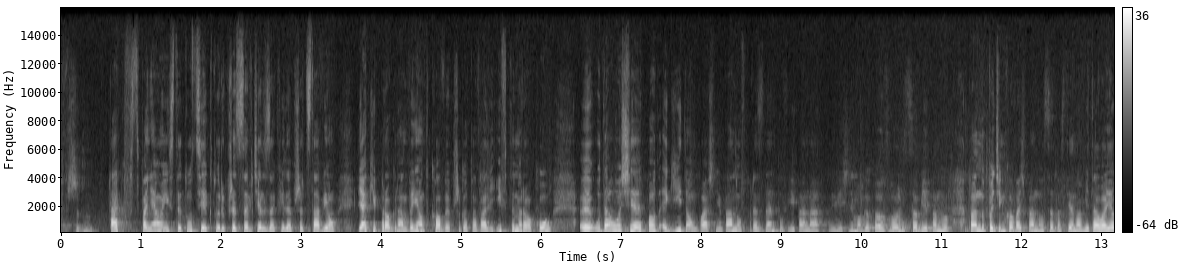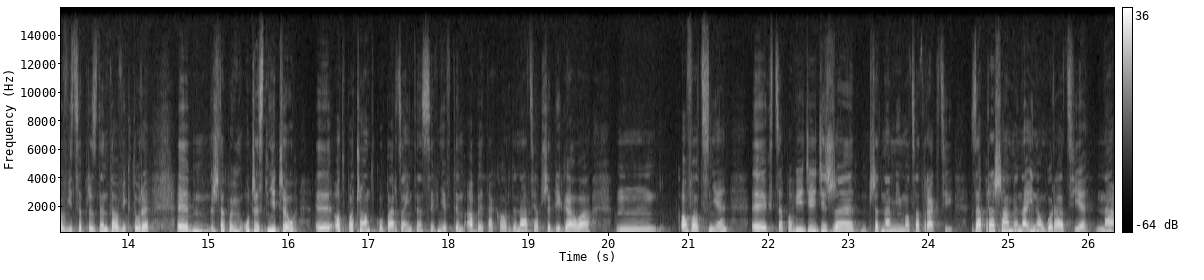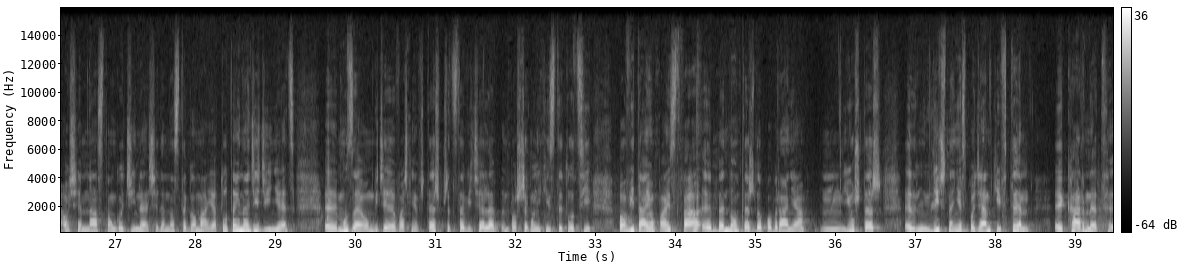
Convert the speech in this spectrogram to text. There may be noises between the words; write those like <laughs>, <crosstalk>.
tak wspaniałe instytucje, których przedstawiciele za chwilę przedstawią, jaki program wyjątkowy przygotowali i w tym roku, e, udało się pod egidą właśnie panów prezydentów i pana, jeśli mogę pozwolić sobie panu, panu podziękować panu Sebastianowi Tałajowi, wiceprezydentowi, który, że tak powiem, uczestniczył e, od początku bardzo intensywnie w tym, aby ta koordynacja przebiegała mm, owocnie. E, Chcę powiedzieć, że przed nami moc atrakcji. Zapraszamy na inaugurację na 18 godzinę 17 maja tutaj na Dziedziniec e, Muzeum, gdzie właśnie też przedstawiciele poszczególnych instytucji powitają Państwa. E, Będą też do pobrania mm, już też liczne niespodzianki, w tym karnet,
